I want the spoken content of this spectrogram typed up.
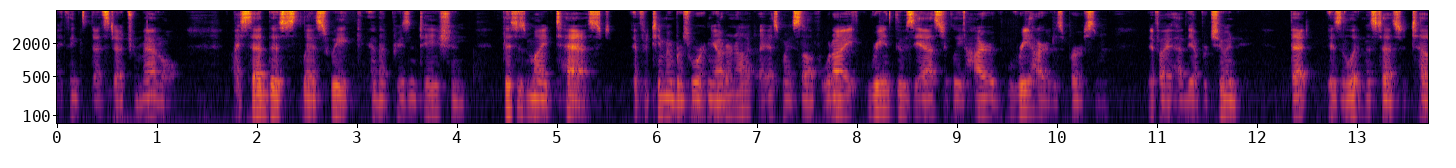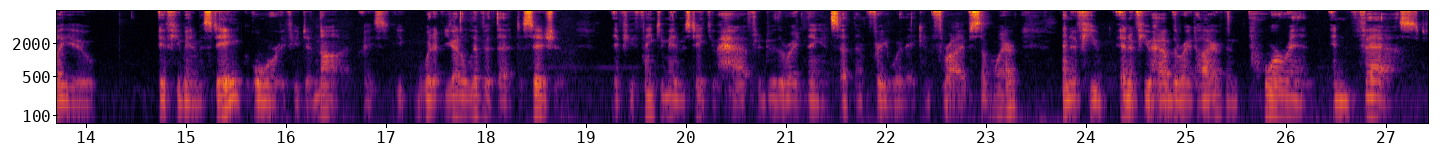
I think that's detrimental. I said this last week in that presentation. This is my test. If a team member is working out or not, I ask myself, would I re-enthusiastically hire rehire this person if I had the opportunity? that is a litmus test to tell you if you made a mistake or if you did not. You, you got to live with that decision. If you think you made a mistake, you have to do the right thing and set them free where they can thrive somewhere. And if you and if you have the right hire, then pour in, invest,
